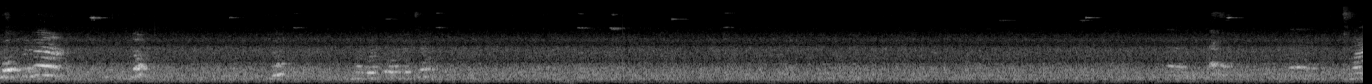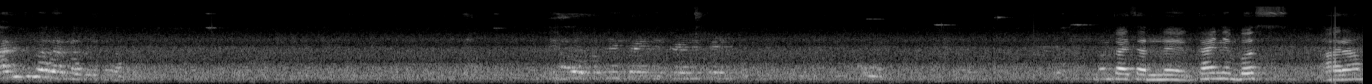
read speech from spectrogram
झोप ना. झोप. झोप. मग तोंडाचं. मारी तुला रडला लागले त्याला. ती झोपत नाही, काही नाही, काही नाही, काही नाही. मग काय चाललंय? काय नाही बस. आराम.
